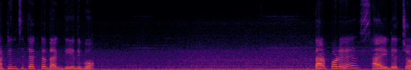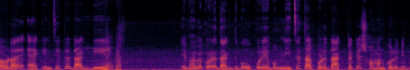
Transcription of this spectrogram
আট ইঞ্চিতে একটা দাগ দিয়ে দিব। তারপরে সাইডে চওড়ায় এক ইঞ্চিতে দাগ দিয়ে এভাবে করে দাগ দিব উপরে এবং নিচে, তারপরে দাগটাকে সমান করে নিব।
